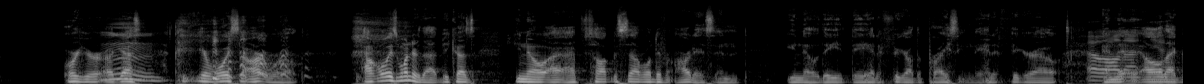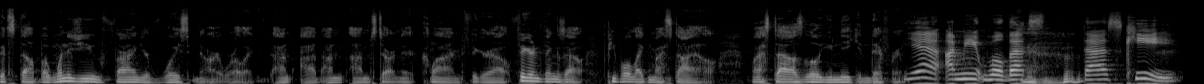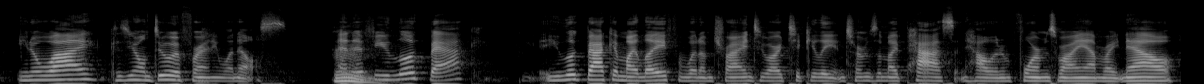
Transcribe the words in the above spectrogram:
or your, mm. I guess, mm. your voice in the art world? I always wonder that because you know, I, have talked to several different artists, and you know, they they had to figure out the pricing, they had to figure out Oh, and all the- that, all yeah. that good stuff. But when did you find your voice in the art world? Like I'm I'm I'm, I'm starting to climb, figure out, figuring things out. People like my style. My style is a little unique and different. Yeah, I mean, well, that's that's key. You know why? Because you don't do it for anyone else. And if mm. you look back, you look back at my life and what I'm trying to articulate in terms of my past and how it informs where I am right now.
